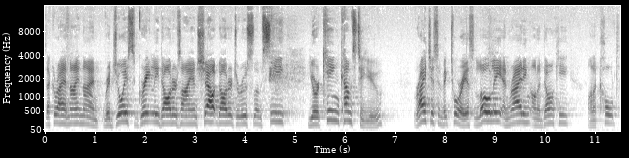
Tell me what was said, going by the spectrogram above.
Zechariah 9 9. Rejoice greatly, daughter Zion. Shout, daughter Jerusalem. See, your king comes to you, righteous and victorious, lowly and riding on a donkey on a colt,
